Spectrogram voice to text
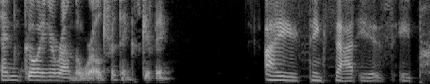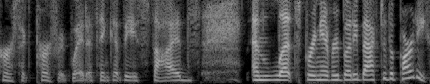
and going around the world for Thanksgiving. I think that is a perfect, perfect way to think of these sides. And let's bring everybody back to the party.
